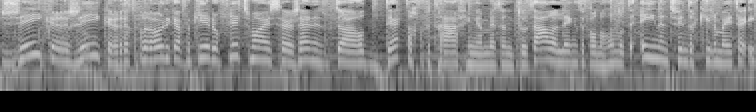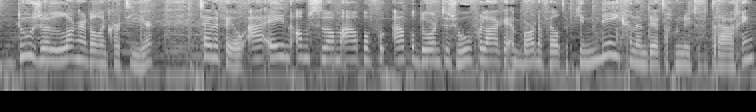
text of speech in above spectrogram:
Zeker, zeker. Het Veronica verkeer door Flitsmeister zijn in totaal 30 vertragingen... met een totale lengte van 121 kilometer. Ik doe ze langer dan een kwartier. Het zijn er veel. A1 Amsterdam, Apel, Apeldoorn tussen Hoevelaken en Barneveld... heb je 39 minuten vertraging.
